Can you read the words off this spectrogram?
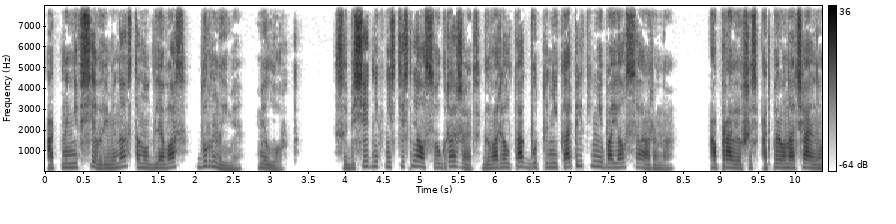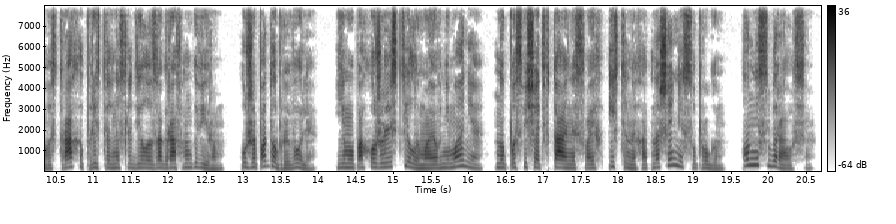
Отныне все времена станут для вас дурными, милорд». Собеседник не стеснялся угрожать, говорил так, будто ни капельки не боялся Аарона. Оправившись от первоначального страха, пристально следила за графом Гвиром, уже по доброй воле. Ему, похоже, льстило мое внимание, но посвящать в тайны своих истинных отношений с супругом он не собирался.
